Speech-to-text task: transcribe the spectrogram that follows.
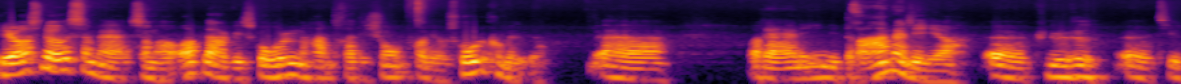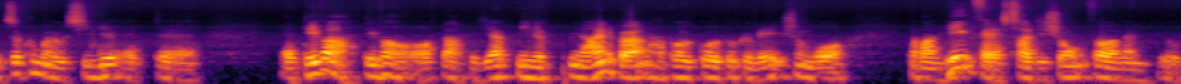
Det er også noget, som er, som er oplagt, i skolen har en tradition for at lave skolekomedier. Øh, og der er en egentlig dramalærer øh, knyttet øh, til, så kunne man jo sige, at, øh, at det, var, det var oplagt. Jeg, mine, mine egne børn har på, gået på gymnasium, hvor der var en helt fast tradition for, at man jo,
